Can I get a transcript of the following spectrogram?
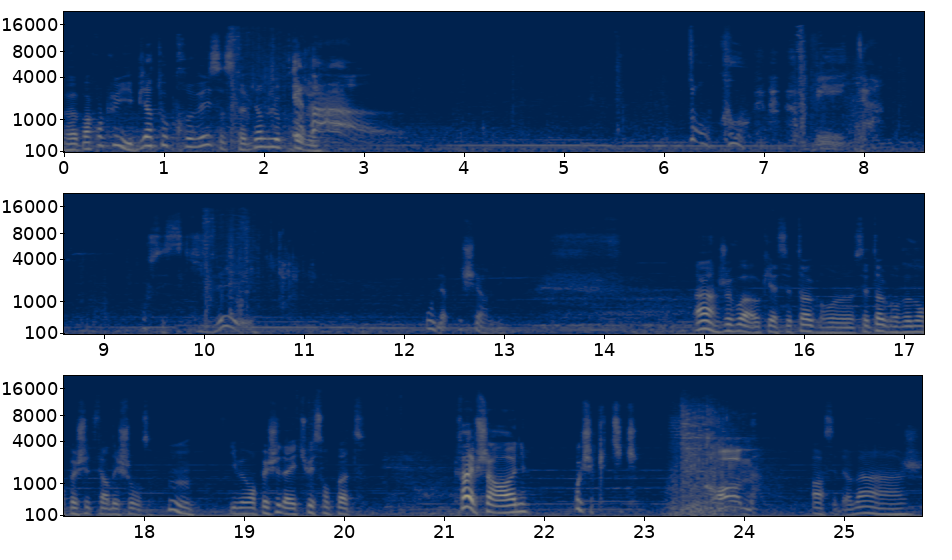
Euh, par contre, lui il est bientôt crevé, ça serait bien de le crever. Ton coup Vite Oh, esquivé. Oh, il a pris cher lui. Ah, je vois, ok, cet ogre, euh, cet ogre veut m'empêcher de faire des choses. Hmm, il veut m'empêcher d'aller tuer son pote. Crève, charogne Oh, j'ai critique. Chrome Oh, c'est dommage.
